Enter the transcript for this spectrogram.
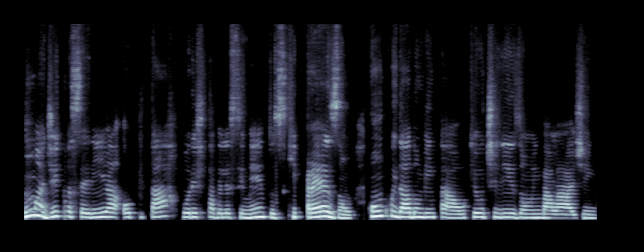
Uma dica seria optar por estabelecimentos que prezam com cuidado ambiental, que utilizam embalagens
